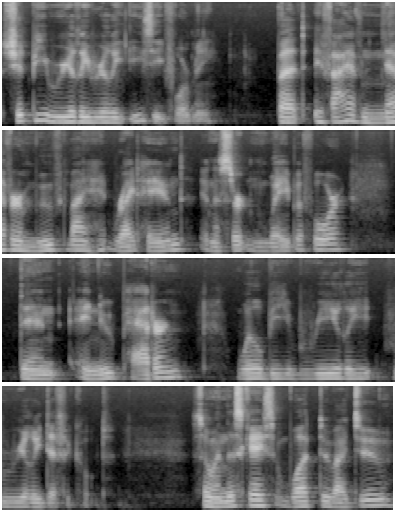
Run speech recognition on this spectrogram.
should be really, really easy for me. But if I have never moved my right hand in a certain way before, then a new pattern will be really, really difficult. So, in this case, what do I do?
